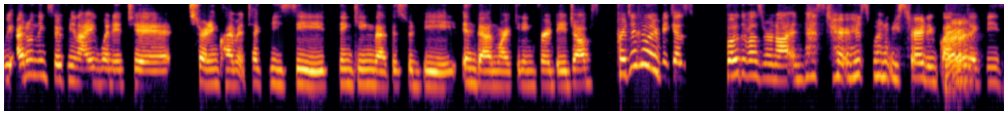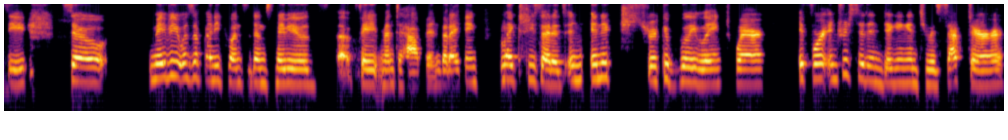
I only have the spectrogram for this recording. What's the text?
we. I don't think Sophie and I went into starting Climate Tech VC thinking that this would be inbound marketing for our day jobs, particularly because both of us were not investors when we started Climate right. Tech VC. So maybe it was a funny coincidence, maybe it was fate meant to happen. But I think, like she said, it's in, inextricably linked. Where if we're interested in digging into a sector,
